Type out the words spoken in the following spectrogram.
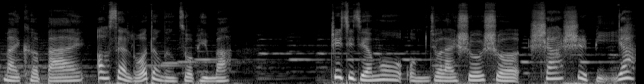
麦克白》《奥赛罗》等等作品吧。这期节目我们就来说说莎士比亚。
